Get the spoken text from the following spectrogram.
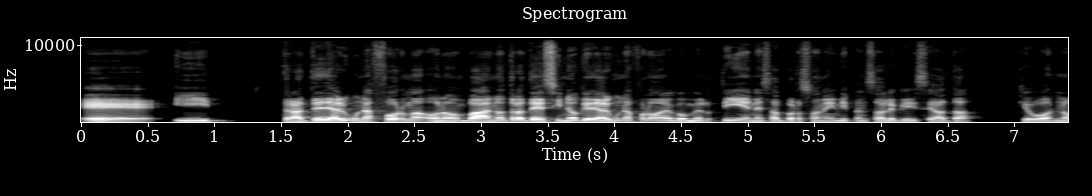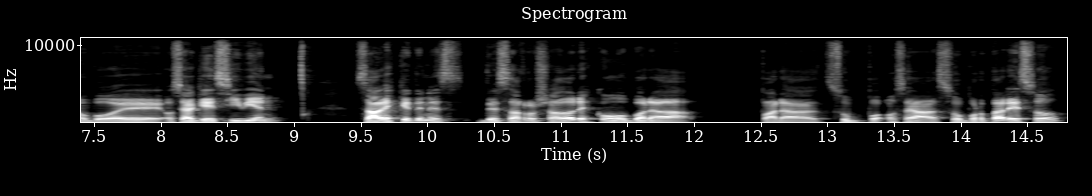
Eh, y traté de alguna forma, o no, va, no traté, sino que de alguna forma me convertí en esa persona indispensable que dice Ata, que vos no podés, o sea que si bien sabés que tenés desarrolladores como para, para o sea, soportar eso,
